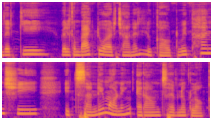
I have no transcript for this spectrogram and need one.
అందరికీ welcome back to our channel lookout with Hanshi it's Sunday morning around seven o'clock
